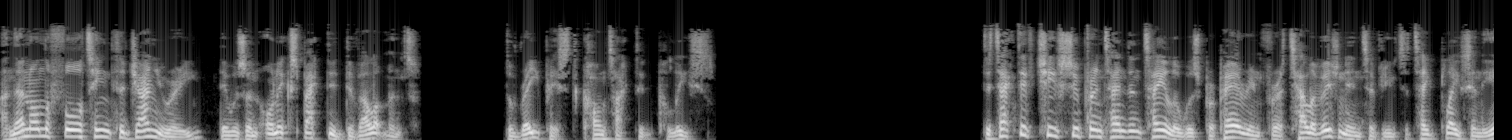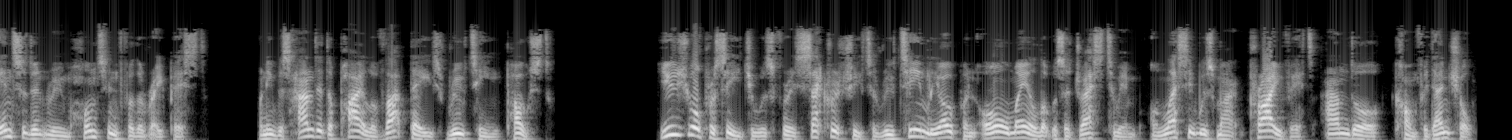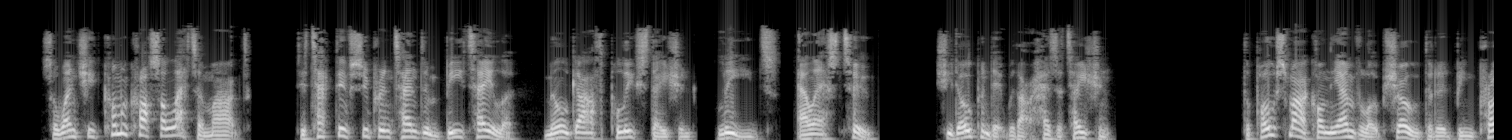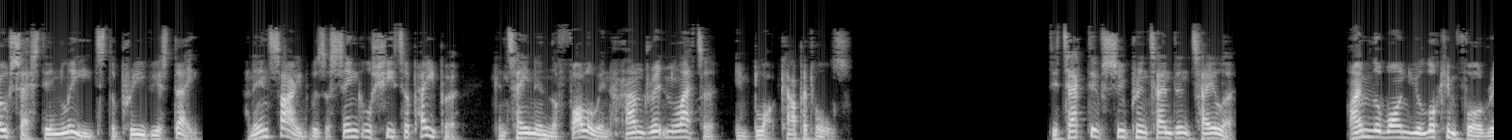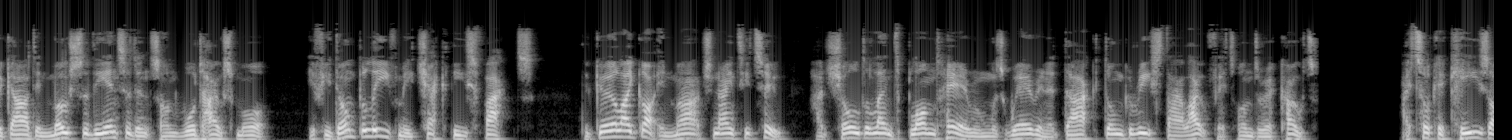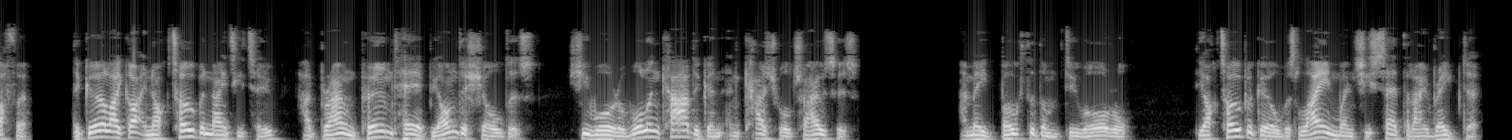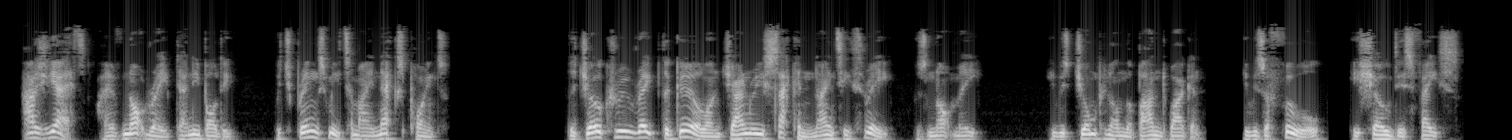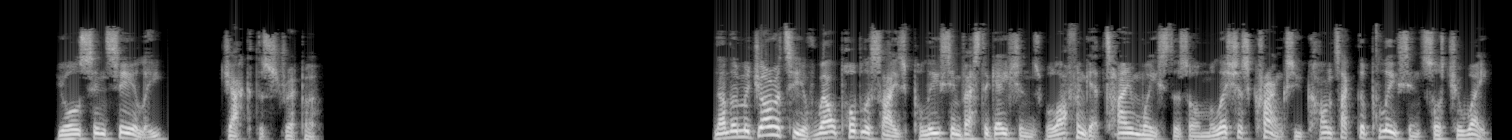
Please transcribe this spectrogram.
And then on the 14th of January, there was an unexpected development. The rapist contacted police. Detective Chief Superintendent Taylor was preparing for a television interview to take place in the incident room hunting for the rapist when he was handed a pile of that day's routine post. Usual procedure was for his secretary to routinely open all mail that was addressed to him unless it was marked private and or confidential. So when she'd come across a letter marked Detective Superintendent B. Taylor, Millgarth Police Station, Leeds, LS2, she'd opened it without hesitation. The postmark on the envelope showed that it had been processed in Leeds the previous day, and inside was a single sheet of paper containing the following handwritten letter in block capitals. Detective Superintendent Taylor, I'm the one you're looking for regarding most of the incidents on Woodhouse Moor. If you don't believe me, check these facts. The girl I got in March 92 had shoulder length blonde hair and was wearing a dark dungaree style outfit under a coat. I took her keys off her. The girl I got in October 92 had brown permed hair beyond her shoulders. She wore a woolen cardigan and casual trousers. I made both of them do oral. The October girl was lying when she said that I raped her. As yet, I have not raped anybody, which brings me to my next point. The joker who raped the girl on January 2nd, 93 was not me. He was jumping on the bandwagon. He was a fool. He showed his face. Yours sincerely, Jack the Stripper. Now, the majority of well publicised police investigations will often get time wasters or malicious cranks who contact the police in such a way.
